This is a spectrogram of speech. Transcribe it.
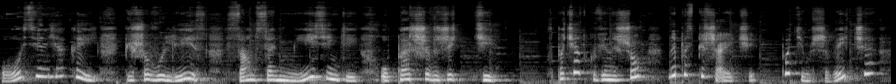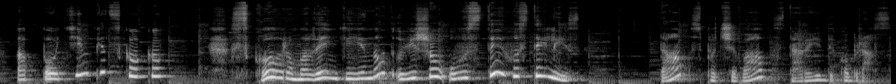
Ось він який пішов у ліс, сам самісінький, уперше в житті. Спочатку він йшов не поспішаючи, потім швидше, а потім підскоком. Скоро маленький єнот увійшов у густий густий ліс. Там спочивав старий дикобраз.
